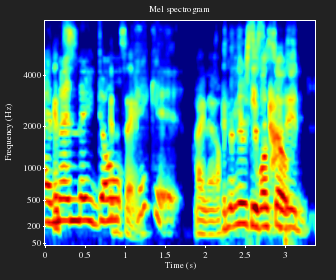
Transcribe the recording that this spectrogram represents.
And It's- then they don't insane. pick it. i know And then there's He this also- added.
